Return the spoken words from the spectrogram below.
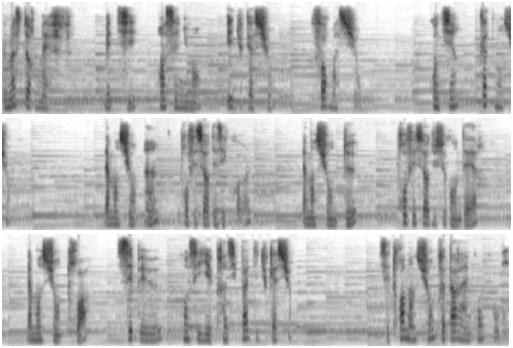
Le Master MEF, métier, enseignement, éducation, formation, contient quatre mentions. La mention 1, professeur des écoles. La mention 2, professeur du secondaire. La mention 3, CPE, conseiller principal d'éducation. Ces trois mentions préparent un concours.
